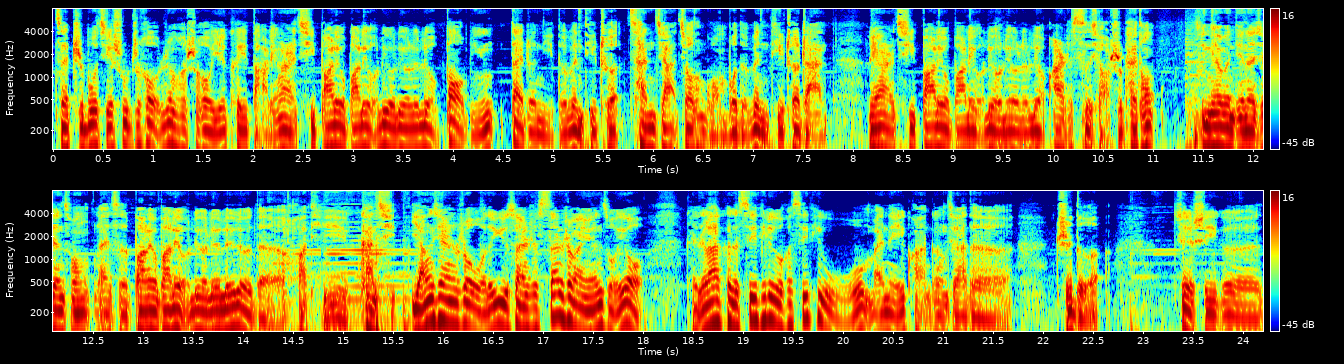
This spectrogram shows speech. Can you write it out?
在直播结束之后，任何时候也可以打零二七八六八六六六六六报名，带着你的问题车参加交通广播的问题车展。零二七八六八六六六六六，二十四小时开通。今天问题呢，先从来自八六八六六六六六的话题看起。杨先生说，我的预算是三十万元左右，凯迪拉克的 CT 六和 CT 五买哪一款更加的值得？这是一个。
